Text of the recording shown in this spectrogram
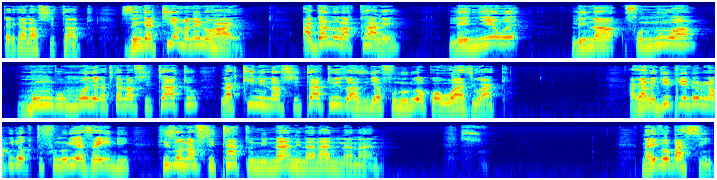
katika nafsi tatu. Zingatia maneno haya. Agano la kale lenyewe linafunua mungu mmoja katika nafsi tatu lakini nafsi tatu hizo hazijafunuliwa kwa uwazi wake. Agano jipya ndio linakuja kutufunulia zaidi hizo nafsi tatu ni nani na nani na nani. Na hivyo basi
